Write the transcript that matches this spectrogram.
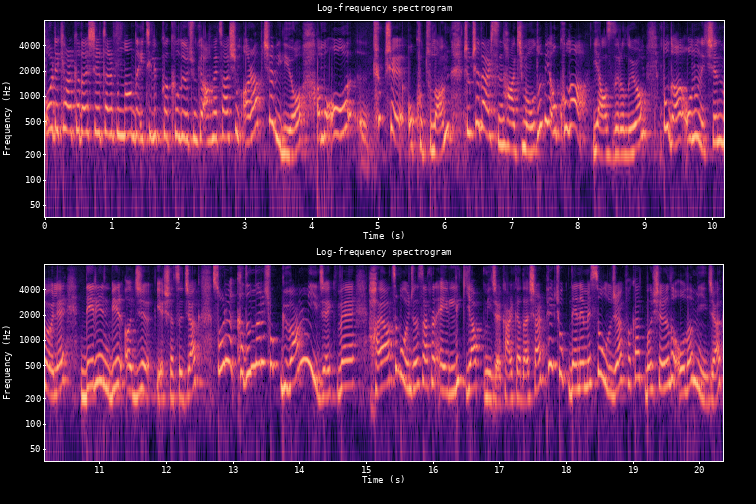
Oradaki arkadaşları tarafından da itilip kakılıyor. Çünkü Ahmet Haşim Arapça biliyor ama o e, Türkçe okutulan, Türkçe dersinin hakim olduğu bir okula yazdırılıyor. Bu da onun için böyle derin bir acı yaşatacak. Sonra kadınlara çok güvenmeyecek ve hayatı boyunca zaten evlilik yapmayacak arkadaşlar. Pek çok denemesi olacak fakat başarılı olamayacak.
